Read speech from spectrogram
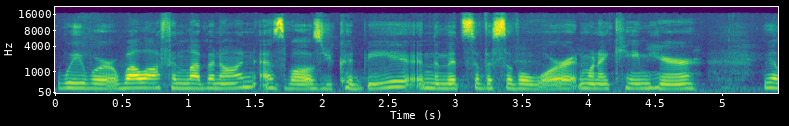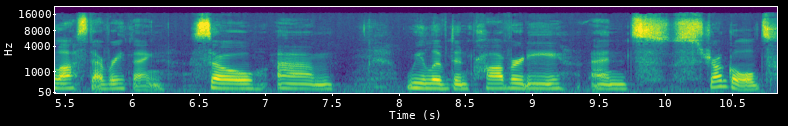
We were well off in Lebanon, as well as you could be, in the midst of a civil war. And when I came here, we lost everything. So um, we lived in poverty and struggled,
